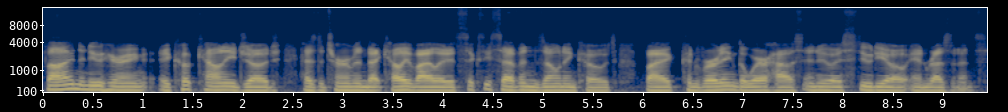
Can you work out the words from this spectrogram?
Following the new hearing, a Cook County judge has determined that Kelly violated 67 zoning codes by converting the warehouse into a studio and residence.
